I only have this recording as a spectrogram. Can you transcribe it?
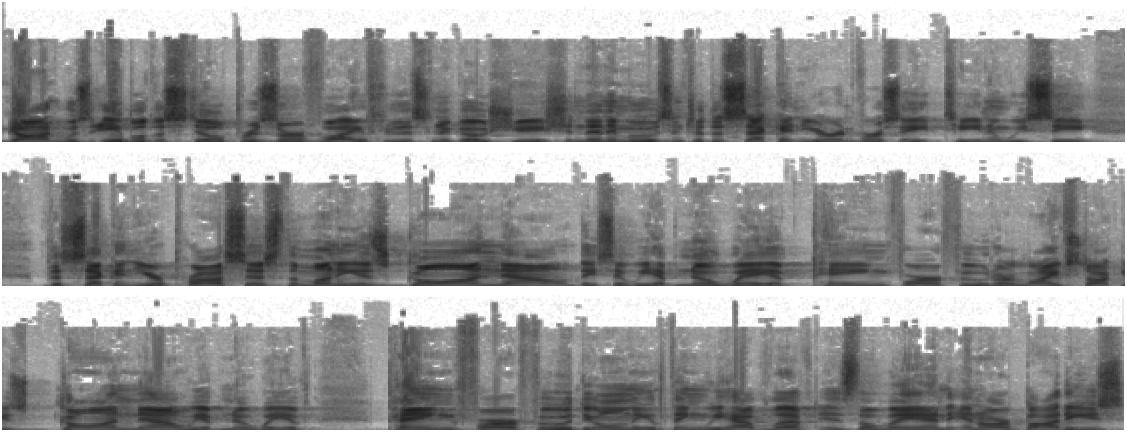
God was able to still preserve life through this negotiation. Then it moves into the second year in verse 18, and we see the second year process. The money is gone now. They say we have no way of paying for our food. Our livestock is gone now. We have no way of paying for our food. The only thing we have left is the land and our bodies.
